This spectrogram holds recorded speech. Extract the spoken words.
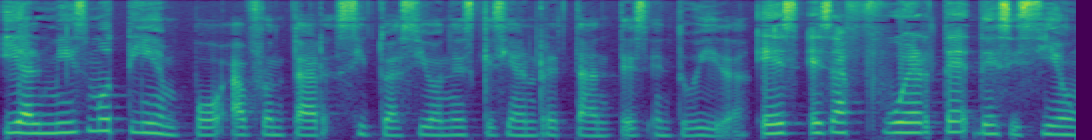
y al mismo tiempo afrontar situaciones que sean retantes en tu vida. Es esa fuerte decisión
